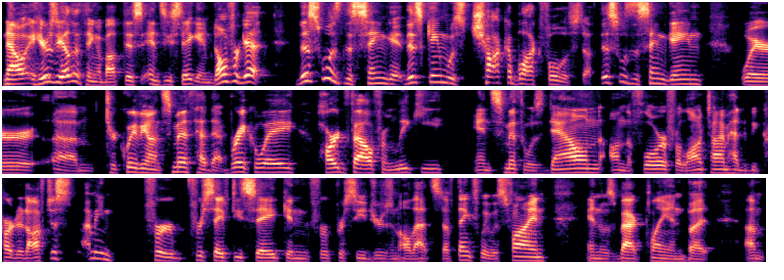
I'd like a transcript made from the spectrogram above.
Now, here's the other thing about this NC State game. Don't forget, this was the same game. This game was chock a block full of stuff. This was the same game where um, Terquavion Smith had that breakaway, hard foul from Leaky, and Smith was down on the floor for a long time, had to be carted off. Just, I mean, for for safety's sake and for procedures and all that stuff. Thankfully, was fine and was back playing. But um,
